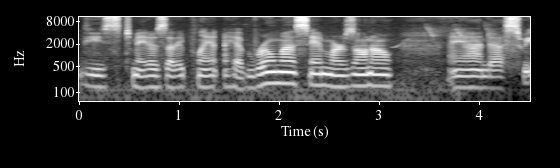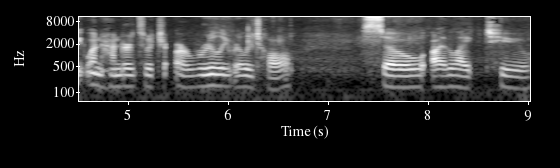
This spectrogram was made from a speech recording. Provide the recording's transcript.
these tomatoes that I plant. I have Roma, San Marzano, and uh, Sweet 100s, which are really, really tall. So I like to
